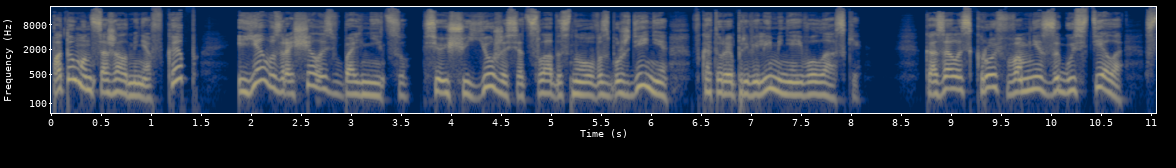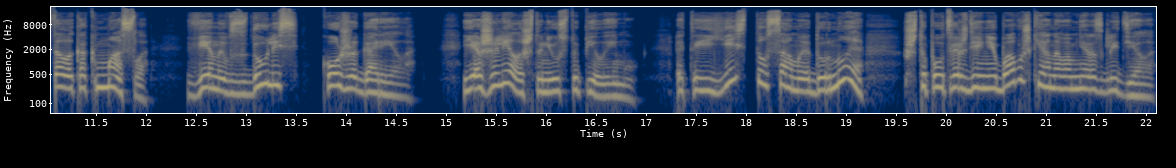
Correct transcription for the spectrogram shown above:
Потом он сажал меня в кэп, и я возвращалась в больницу, все еще ежась от сладостного возбуждения, в которое привели меня его ласки. Казалось, кровь во мне загустела, стала как масло, вены вздулись, кожа горела. Я жалела, что не уступила ему. Это и есть то самое дурное, что, по утверждению бабушки, она во мне разглядела.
